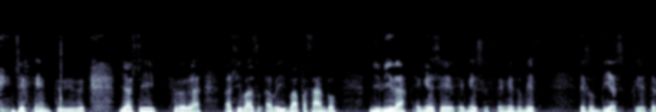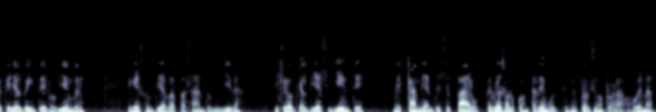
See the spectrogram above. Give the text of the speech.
pinche gente, y así, ¿verdad? Así va, va pasando mi vida en ese, en ese, en ese mes, esos días que cerca ya el 20 de noviembre, en esos días va pasando mi vida y creo que al día siguiente me cambian de separo, pero eso lo contaremos en el próximo programa. Buenas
